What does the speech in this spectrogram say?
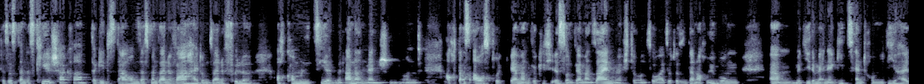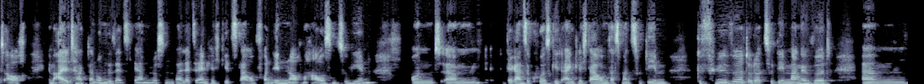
Das ist dann das Kehlchakra. Da geht es darum, dass man seine Wahrheit und seine Fülle auch kommuniziert mit anderen Menschen und auch das ausdrückt, wer man wirklich ist und wer man sein möchte und so. Also da sind dann auch Übungen ähm, mit jedem Energiezentrum, die halt auch im Alltag dann umgesetzt werden müssen, weil letztendlich geht es darum, von innen auch nach außen zu gehen. Und ähm, der ganze Kurs geht eigentlich darum, dass man zu dem Gefühl wird oder zu dem Mangel wird ähm,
